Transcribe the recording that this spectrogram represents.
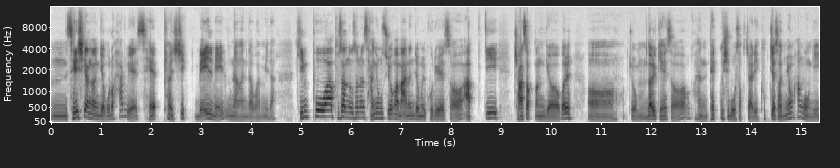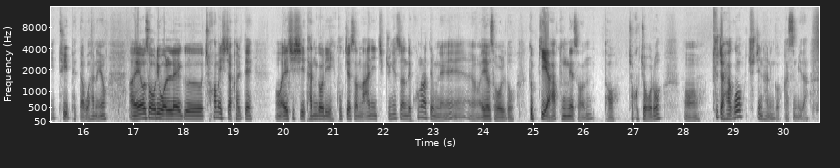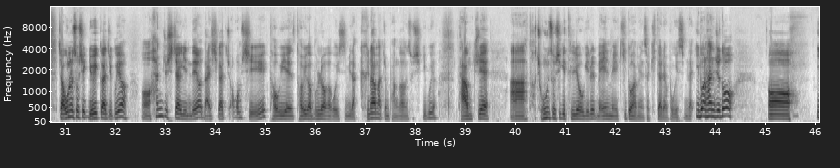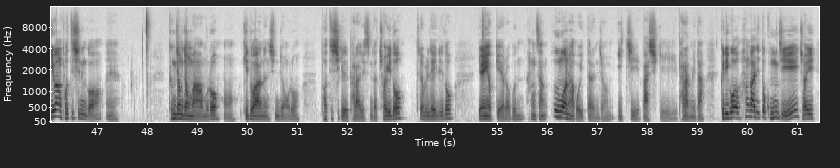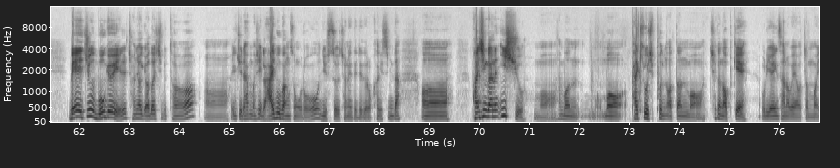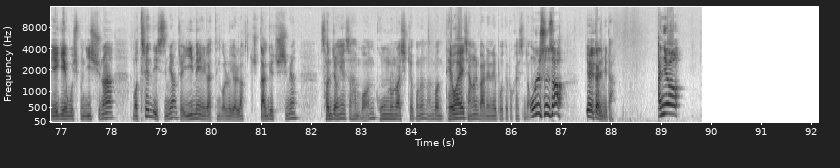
음, 3시간 간격으로 하루에 3편씩 매일매일 운항한다고 합니다. 김포와 부산 노선은 상용 수요가 많은 점을 고려해서 앞뒤 좌석 간격을 어, 좀 넓게 해서 한 195석짜리 국제선용 항공기 투입했다고 하네요. 아, 에어서울이 원래 그 처음에 시작할 때 어, LCC 단거리 국제선 많이 집중했었는데 코로나 때문에 어, 에어서울도 급기야 국내선 더 적극적으로 어, 투자하고 추진하는 것 같습니다. 자, 오늘 소식 여기까지고요. 어, 한 주 시작인데요. 날씨가 조금씩 더위에 더위가 물러가고 있습니다. 그나마 좀 반가운 소식이고요. 다음 주에 아, 더 좋은 소식이 들려오기를 매일매일 기도하면서 기다려 보겠습니다. 이번 한 주도 어, 이왕 버티시는 거 예, 긍정적 마음으로 어, 기도하는 심정으로 버티시길 바라겠습니다. 저희도 트래블 데일리도 여행업계 여러분 항상 응원하고 있다는 점 잊지 마시기 바랍니다. 그리고 한 가지 또 공지 저희 매주 목요일 저녁 8시부터 어, 일주일에 한 번씩 라이브 방송으로 뉴스 전해드리도록 하겠습니다. 어, 관심 가는 이슈 뭐 한번 뭐, 뭐 밝히고 싶은 어떤 뭐 최근 업계 우리 여행 산업의 어떤 뭐 얘기해 보고 싶은 이슈나 뭐 트렌드 있으면 저희 이메일 같은 걸로 연락 주- 남겨 주시면 선정해서 한번 공론화 시켜보는 한번 대화의 장을 마련해 보도록 하겠습니다. 오늘 순서 여기까지입니다. 안녕!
